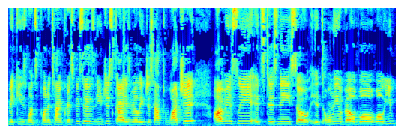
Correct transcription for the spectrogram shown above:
Mickey's Once Upon a Time Christmases. You just guys really just have to watch it. Obviously, it's Disney, so it's only available. Well, you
